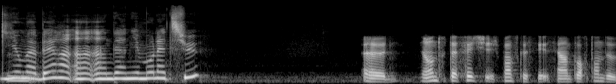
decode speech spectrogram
Guillaume Habert, un dernier mot là-dessus? Euh, non, tout à fait. Je, pense que c'est important de,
